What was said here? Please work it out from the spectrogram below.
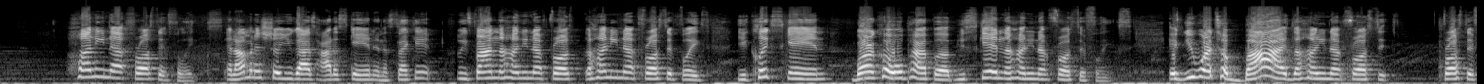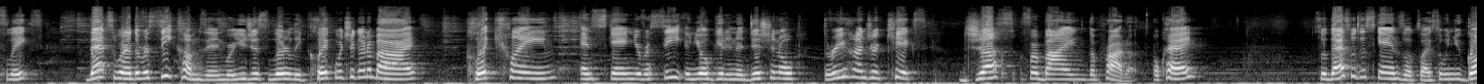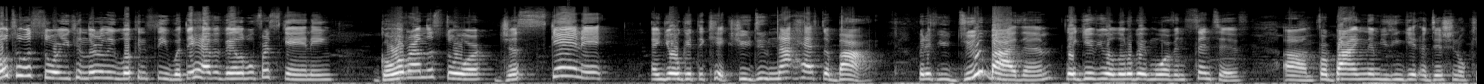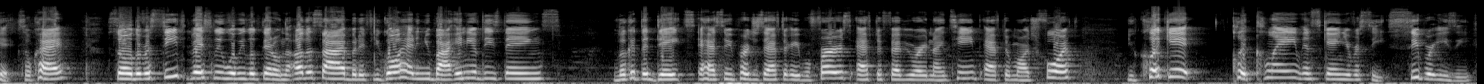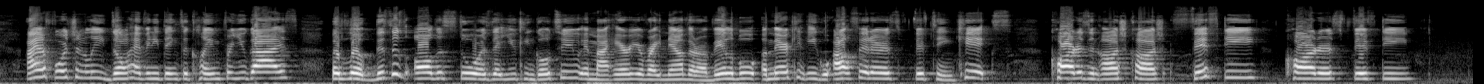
Honey Nut Frosted Flakes. And I'm going to show you guys how to scan in a second. We find the Honey Nut Frost the Honey Nut Frosted Flakes. You click scan, barcode will pop up. You scan the Honey Nut Frosted Flakes. If you were to buy the Honey Nut Frosted Frosted Flakes, that's where the receipt comes in, where you just literally click what you're to buy, click claim, and scan your receipt, and you'll get an additional 300 kicks just for buying the product, okay? So that's what the scans look like. So when you go to a store, you can literally look and see what they have available for scanning. Go around the store, just scan it, and you'll get the kicks. You do not have to buy. But if you do buy them, they give you a little bit more of incentive um, for buying them. You can get additional kicks, okay? So the receipts basically what we looked at on the other side. But if you go ahead and you buy any of these things, look at the dates. It has to be purchased after April 1st, after February 19th, after March 4th. You click it, click claim and scan your receipt. Super easy. I unfortunately don't have anything to claim for you guys. But look, this is all the stores that you can go to in my area right now that are available. American Eagle Outfitters, 15 kicks. Carter's and Oshkosh, 50. Carter's, 50.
